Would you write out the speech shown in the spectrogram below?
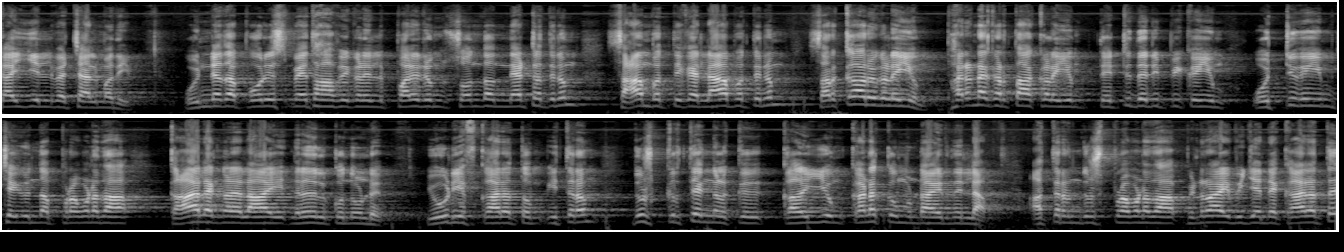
കയ്യിൽ വെച്ചാൽ മതി. ഉന്നത പോലീസ് മേധാവികളിൽ പലരും സ്വന്തം നേട്ടത്തിനും സാമ്പത്തിക ലാഭത്തിനും സർക്കാരുകളെയും ഭരണകർത്താക്കളെയും തെറ്റിദ്ധരിപ്പിക്കുകയും ഒറ്റുകയും ചെയ്യുന്ന പ്രവണത കാലങ്ങളിലായി നിലനിൽക്കുന്നുണ്ട്. യു ഡി എഫ് കാലത്തും ഇത്തരം ദുഷ്കൃത്യങ്ങൾക്ക് കയ്യും കണക്കും ഉണ്ടായിരുന്നില്ല. അത്തരം ദുഷ്പ്രവണത പിണറായി വിജയന്റെ കാലത്ത്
